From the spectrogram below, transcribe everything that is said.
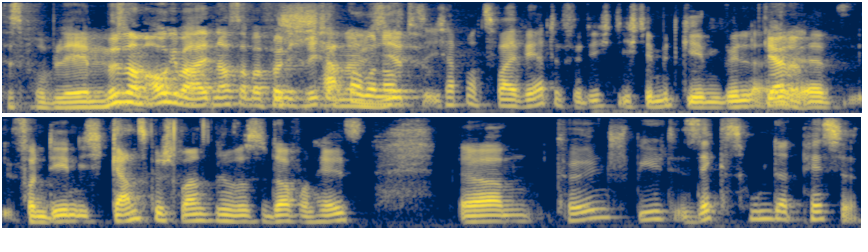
das Problem. Müssen wir im Auge behalten, hast aber völlig ich richtig analysiert. Noch, ich habe noch zwei Werte für dich, die ich dir mitgeben will. Gerne. Äh, von denen ich ganz gespannt bin, was du davon hältst. Ähm, Köln spielt 600 Pässe.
